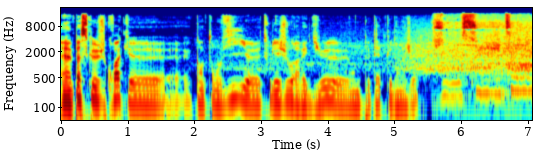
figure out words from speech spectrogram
Euh, Parce que je crois que quand on vit euh, tous les jours avec Dieu, on ne peut être que dans la joie. Je suis dans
